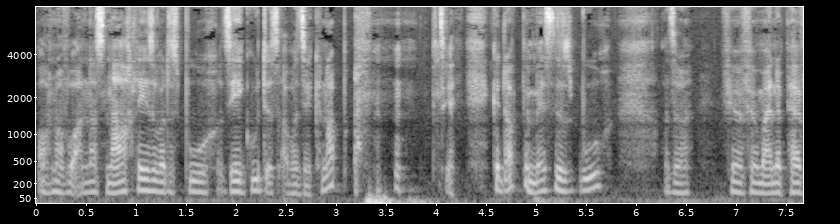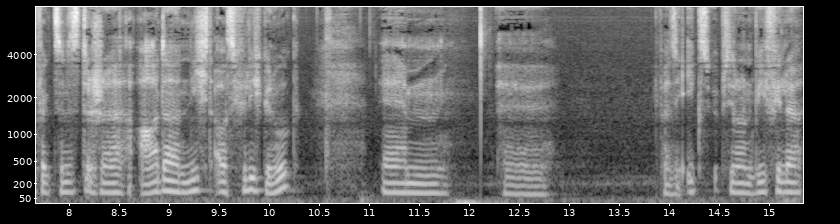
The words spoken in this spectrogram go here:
auch noch woanders nachlese, weil das Buch sehr gut ist, aber sehr knapp. sehr knapp bemessenes Buch. Also für, für meine perfektionistische Ader nicht ausführlich genug. Ähm, äh, ich weiß nicht, XY, wie viele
